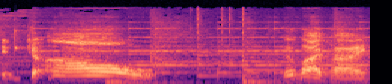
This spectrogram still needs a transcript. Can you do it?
first- Oh. Goodbye, Pie.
